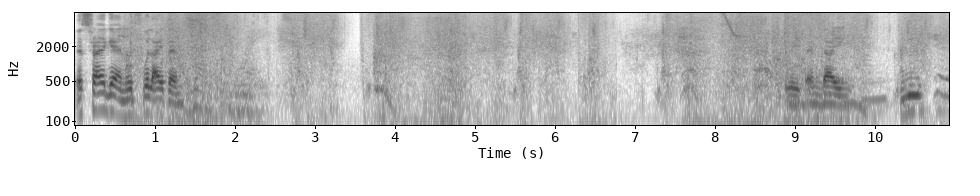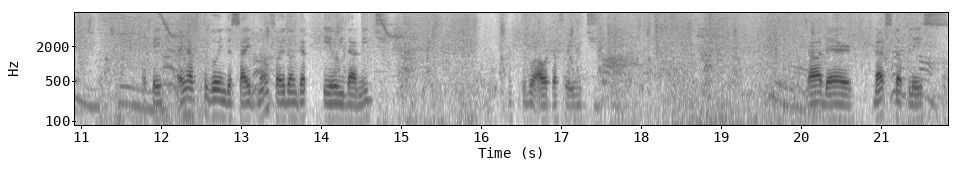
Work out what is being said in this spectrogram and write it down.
Let's try again with full items. Wait, I'm dying. Okay, I have to go in the side now so I don't get AoE damage. I have to go out of range. Ah, there. That's the place.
